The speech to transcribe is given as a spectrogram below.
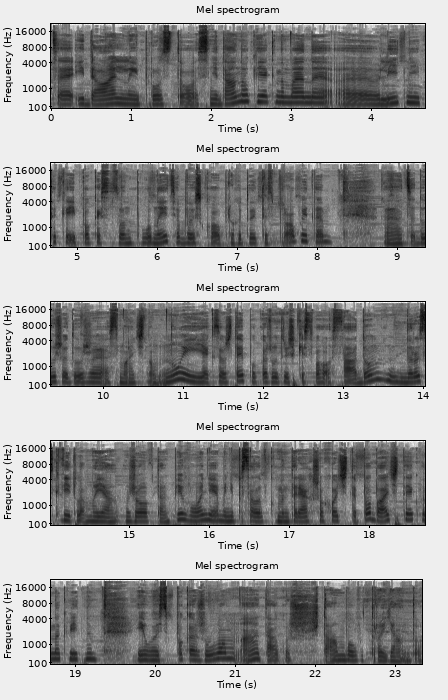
Це ідеальний просто сніданок, як на мене, е, літній такий, поки сезон полуниці, обов'язково приготуйте, спробуйте. Е, Це дуже-дуже смачно. Ну і як завжди, покажу трішки свого саду. Розквітла моя жовта півонія. Мені писали в коментарях, що хочете побачити, як вона квітне. І ось покажу вам, а також штамбову троянду.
